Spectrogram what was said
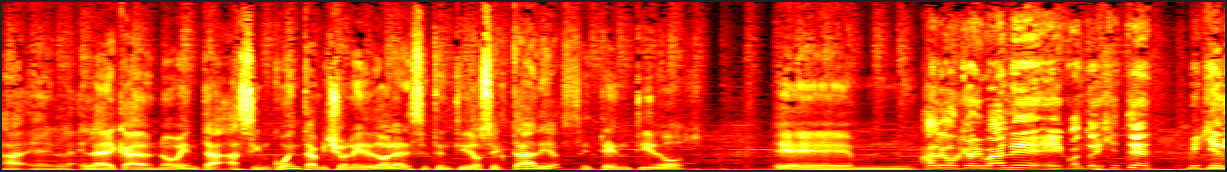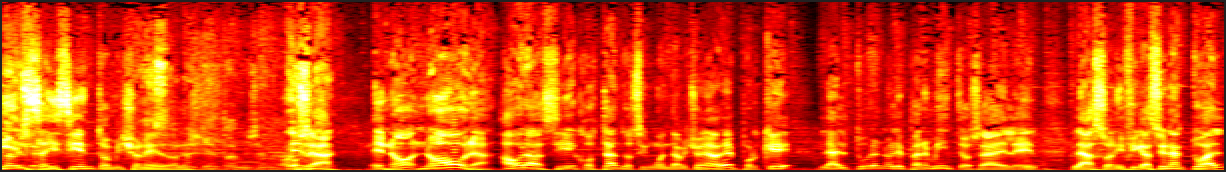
a- en, la, en la década de los 90 a 50 millones de dólares 72 hectáreas, 72. Eh, Algo que hoy vale, ¿cuánto dijiste? 1.500 1.600 millones de dólares. 1.500 millones. O sea, eh, no, no ahora. Ahora sigue costando 50 millones de dólares porque la altura no le permite. O sea, el- el- la zonificación actual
